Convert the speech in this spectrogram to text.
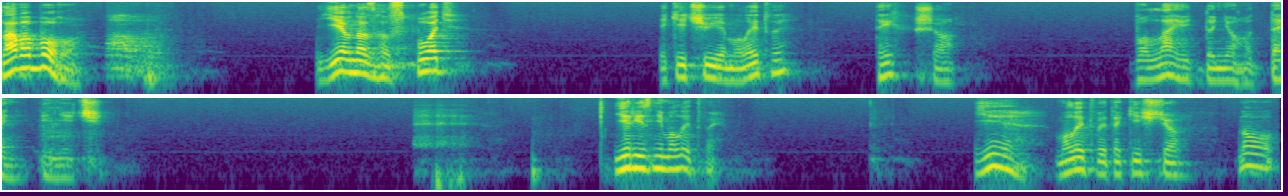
Слава Богу! Є в нас Господь, який чує молитви тих, що волають до нього день і ніч. Є різні молитви. Є молитви такі, що, ну,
